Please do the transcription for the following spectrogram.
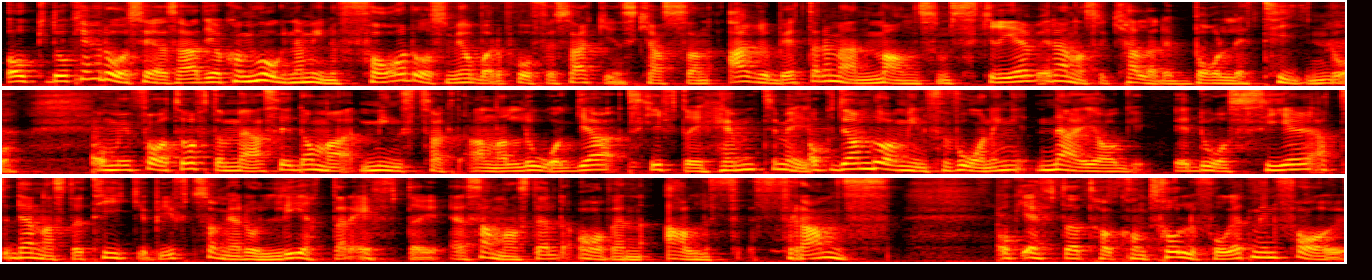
Och då kan jag då säga så här att jag kommer ihåg när min far då som jobbade på Försäkringskassan arbetade med en man som skrev i denna så kallade bolletin då. Och min far tog ofta med sig de minst sagt analoga skrifter hem till mig. Och döm då av min förvåning när jag då ser att denna statikuppgift som jag då letade efter är sammanställd av en Alf Frans. Och efter att ha kontrollfrågat min far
